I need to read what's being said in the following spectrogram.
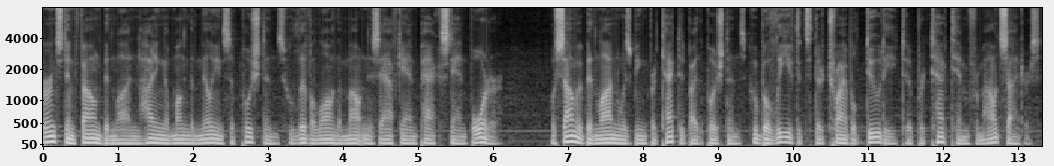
Berntsen found bin Laden hiding among the millions of Pashtuns who live along the mountainous Afghan Pakistan border. Osama bin Laden was being protected by the Pashtuns, who believed it's their tribal duty to protect him from outsiders.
